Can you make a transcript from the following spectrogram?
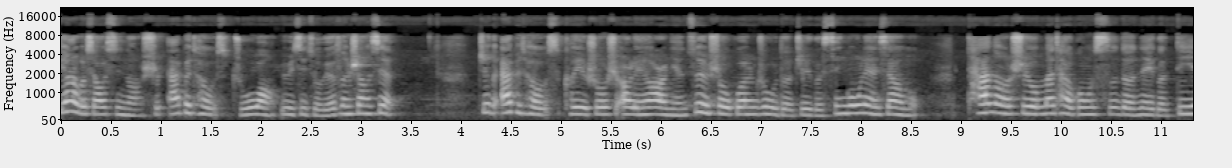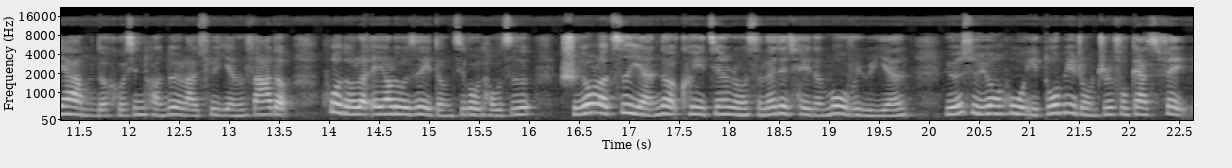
第二个消息呢是 Aptos 主网预计九月份上线。这个 Aptos 可以说是2022年最受关注的这个新公链项目，它呢是由 Meta 公司的那个 DM 的核心团队来去研发的，获得了 A16Z 等机构投资，使用了自研的可以兼容 Solidity 的 Move 语言，允许用户以多币种支付 Gas 费，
